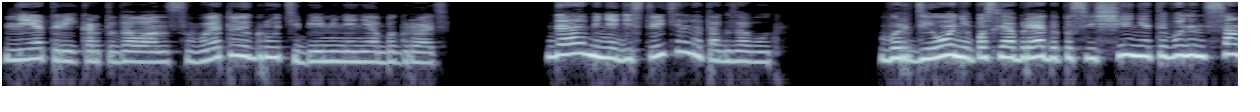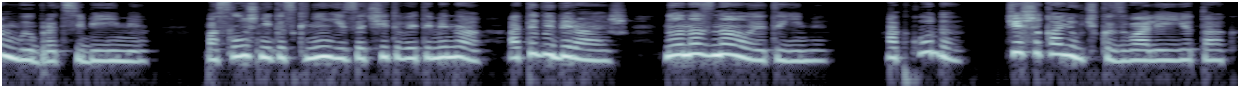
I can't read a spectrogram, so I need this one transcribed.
Нет, Рикард Адаланс, в эту игру тебе меня не обыграть. Да, меня действительно так зовут. В Ордионе после обряда посвящения ты волен сам выбрать себе имя. Послушник из книги зачитывает имена, а ты выбираешь. Но она знала это имя. Откуда? Чеша Колючка звали ее так.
